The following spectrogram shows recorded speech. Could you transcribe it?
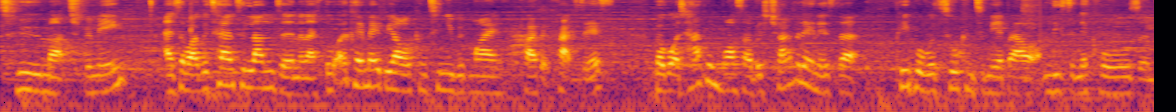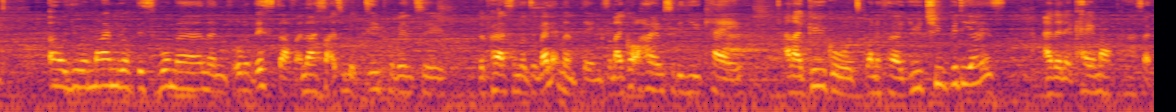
too much for me. And so I returned to London and I thought, okay, maybe I will continue with my private practice. But what happened whilst I was traveling is that people were talking to me about Lisa Nichols and oh, you remind me of this woman and all of this stuff. And I started to look deeper into the personal development things. And I got home to the UK and I Googled one of her YouTube videos and then it came up and I was like,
